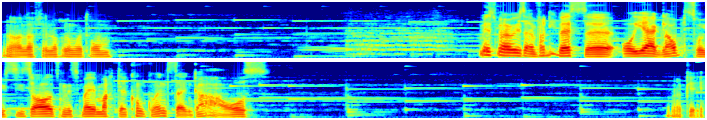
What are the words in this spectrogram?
Na, läuft ja noch irgendwas rum. Miss Mary ist einfach die beste. Oh ja, glaubt es ruhig, sieht so aus. Miss Mary macht der Konkurrenz dann gar aus. Okay.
